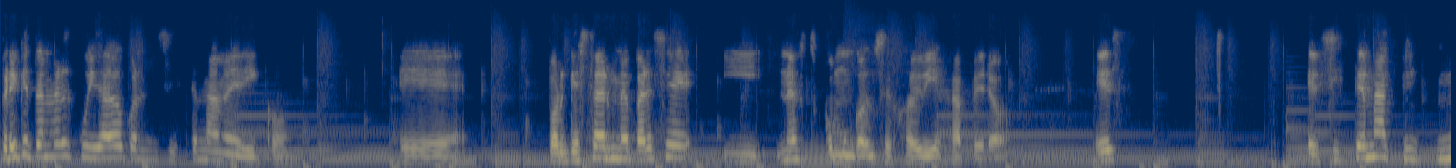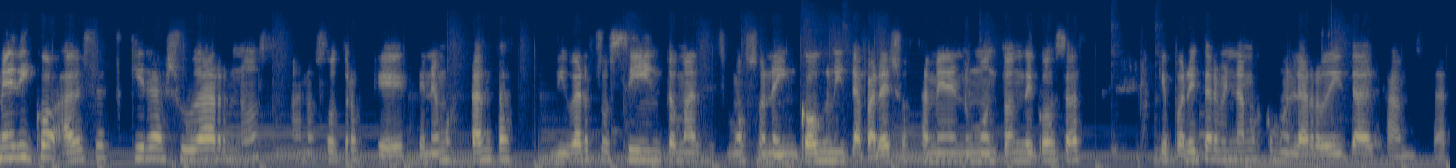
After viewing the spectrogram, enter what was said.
pero hay que tener cuidado con el sistema médico. Eh, porque ser, me parece, y no es como un consejo de vieja, pero es el sistema médico a veces quiere ayudarnos a nosotros que tenemos tantos diversos síntomas somos una incógnita para ellos también en un montón de cosas, que por ahí terminamos como en la ruedita del hámster.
